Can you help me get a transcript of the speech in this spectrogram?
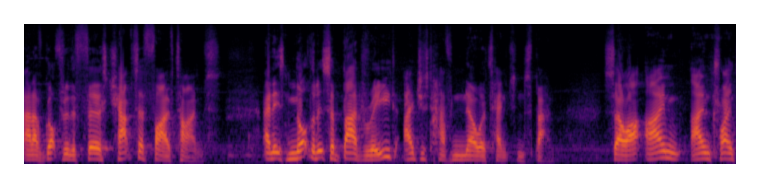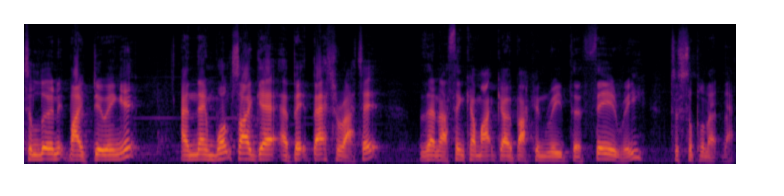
and I've got through the first chapter five times. And it's not that it's a bad read, I just have no attention span. So I, I'm, I'm trying to learn it by doing it. And then once I get a bit better at it, then I think I might go back and read the theory to supplement that.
